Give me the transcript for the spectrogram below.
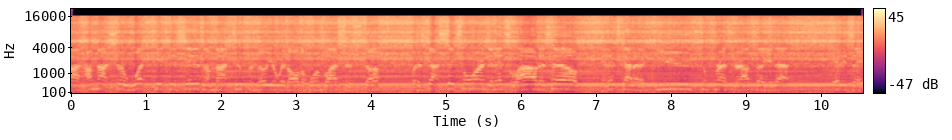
Not, I'm not sure what kit this is. I'm not too familiar with all the Horn Blaster stuff, but it's got six horns and it's loud as hell and it's got a huge compressor, I'll tell you that. It is a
